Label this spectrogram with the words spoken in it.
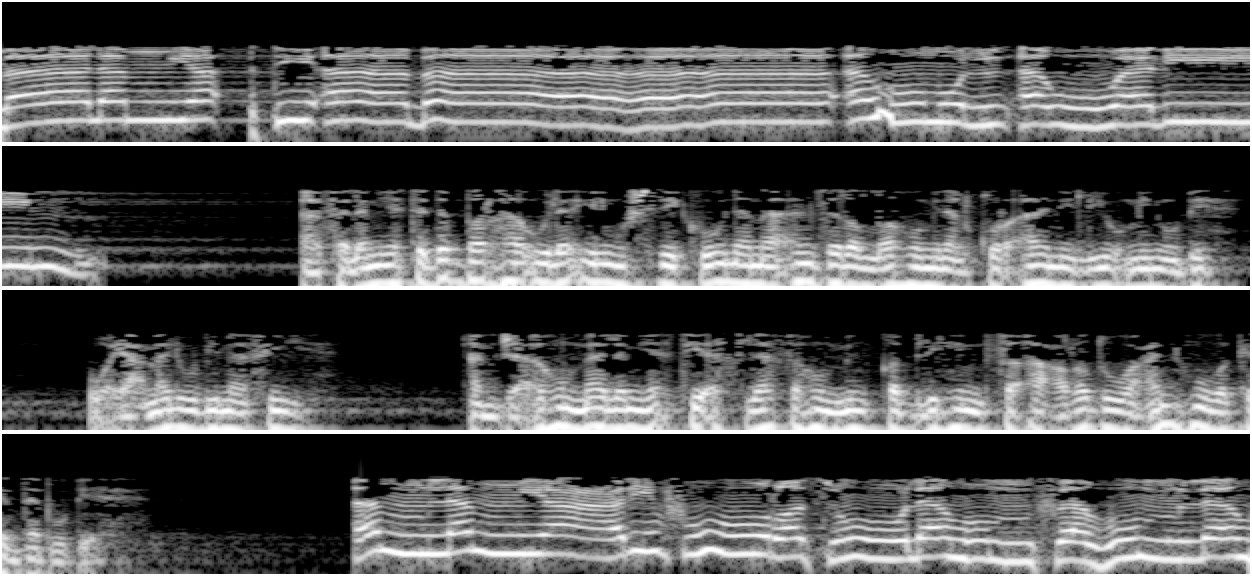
ما لم يأت آباءهم الأولين؟ أفلم يتدبر هؤلاء المشركون ما أنزل الله من القرآن ليؤمنوا به ويعملوا بما فيه؟ أم جاءهم ما لم يأت أسلافهم من قبلهم فأعرضوا عنه وكذبوا به؟ أم لم يعرفوا رسولهم فهم له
